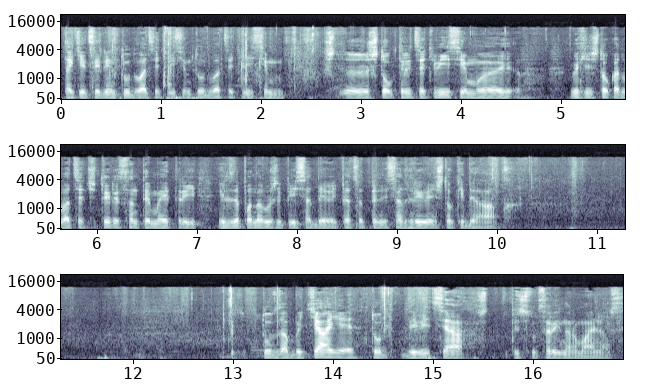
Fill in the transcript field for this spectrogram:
Такий циліндр, тут 28, тут 28, е, шток 38, е, вихід штока 24 см, гільза по наружі 59, 550 гривень, шток ідеал. Тут забиття є, тут дивіться, під штуцери нормально все.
